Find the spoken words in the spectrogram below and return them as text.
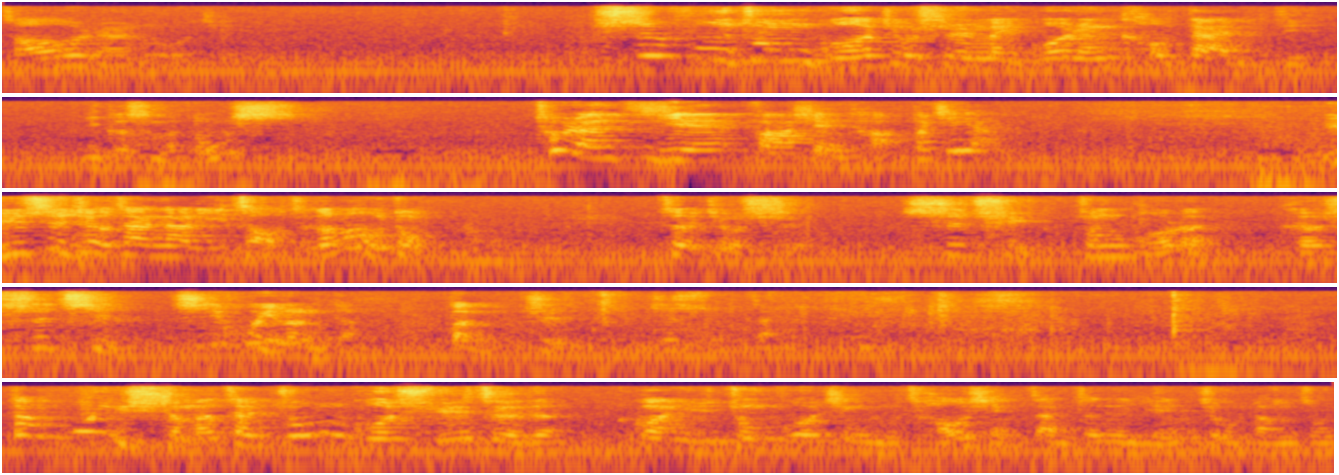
昭然若揭？似乎中国就是美国人口袋里的一个什么东西，突然之间发现它不见了，于是就在那里找这个漏洞，这就是。失去中国论和失去机会论的本质之所在。但为什么在中国学者的关于中国进入朝鲜战争的研究当中，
